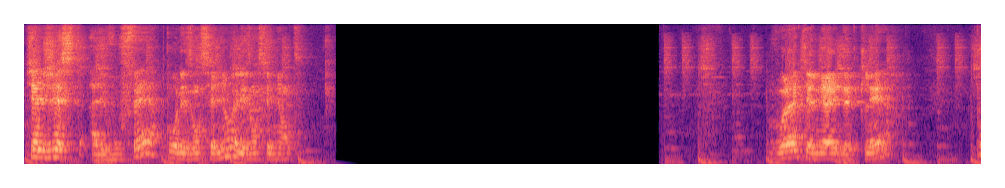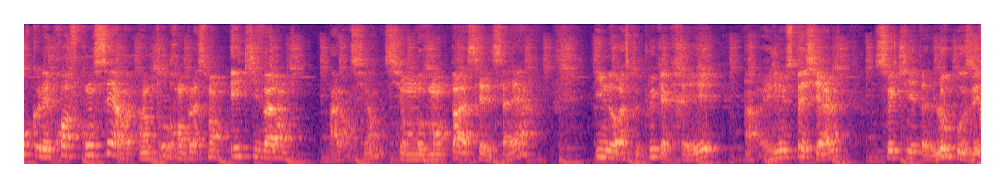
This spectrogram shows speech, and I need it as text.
Quel geste allez-vous faire pour les enseignants et les enseignantes? Voilà qui a le mérite d'être clair. Pour que les profs conservent un taux de remplacement équivalent à l'ancien, si on n'augmente pas assez les salaires, il ne reste plus qu'à créer un régime spécial, ce qui est à l'opposé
